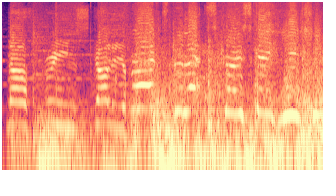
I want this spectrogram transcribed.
Enough green scully. Subscribe to the Let's Go Skate YouTube channel now!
